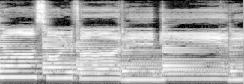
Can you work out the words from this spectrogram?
La, sol, fa, re, mi, re.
